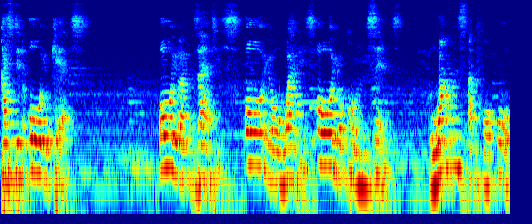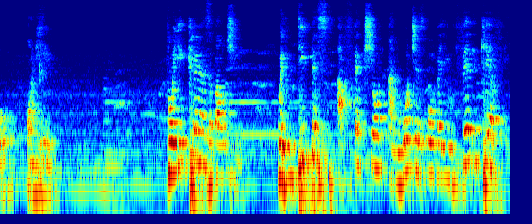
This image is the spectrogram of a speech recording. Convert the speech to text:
Casting all your cares, all your anxieties, all your worries, all your concerns, once and for all on Him. For He cares about you with deepest affection and watches over you very carefully.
